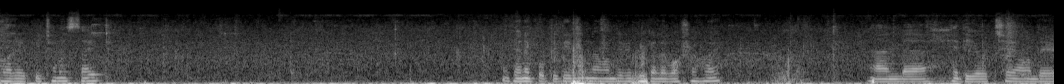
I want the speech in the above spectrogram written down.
ঘরের পিছনের সাইড এখানে প্রতিদিন আমাদের বিকালে বসা হয়। অ্যান্ড এদিকে হচ্ছে আমাদের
